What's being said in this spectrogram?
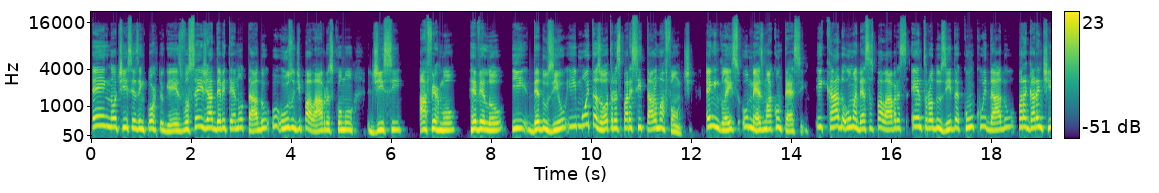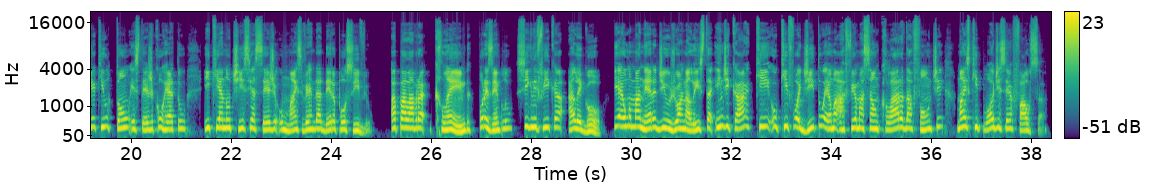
Em notícias em português, você já deve ter notado o uso de palavras como disse, afirmou, revelou e deduziu e muitas outras para citar uma fonte. Em inglês, o mesmo acontece, e cada uma dessas palavras é introduzida com cuidado para garantir que o tom esteja correto e que a notícia seja o mais verdadeira possível. A palavra claimed, por exemplo, significa alegou, e é uma maneira de o jornalista indicar que o que foi dito é uma afirmação clara da fonte, mas que pode ser falsa.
